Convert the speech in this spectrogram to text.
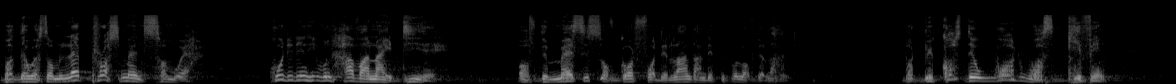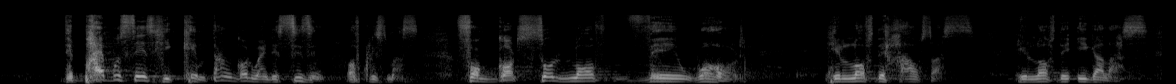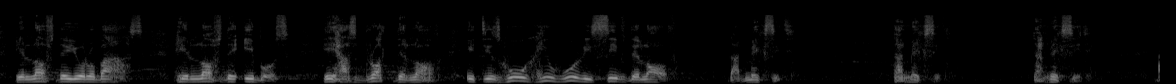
But there were some leprous men somewhere who didn't even have an idea of the mercies of God for the land and the people of the land. But because the word was given, the Bible says he came. Thank God we're in the season of Christmas. For God so loved the world. He loves the Hausas. He loves the Igalas. He loves the Yorubas. He loves the Igbos. He has brought the love. It is who he who receives the love that makes it. That makes it. That makes it.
